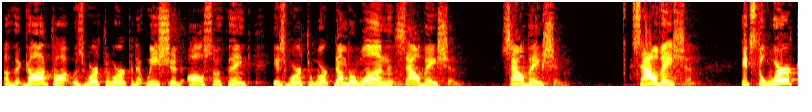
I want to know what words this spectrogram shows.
uh, that God thought was worth the work and that we should also think is worth the work. Number one, salvation. Salvation. Salvation. It's the work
